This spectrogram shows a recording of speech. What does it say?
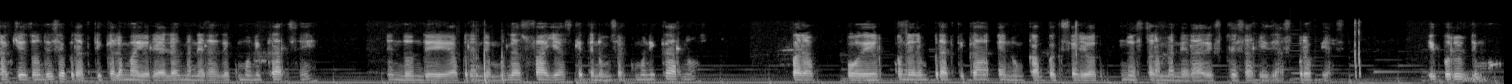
Aquí es donde se practica la mayoría de las maneras de comunicarse, en donde aprendemos las fallas que tenemos al comunicarnos para poder poner en práctica en un campo exterior nuestra manera de expresar ideas propias. Y por último,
